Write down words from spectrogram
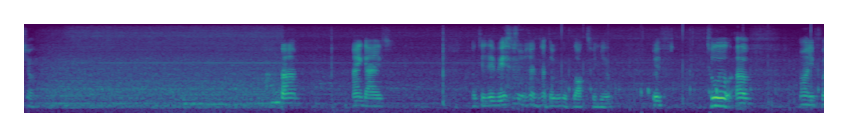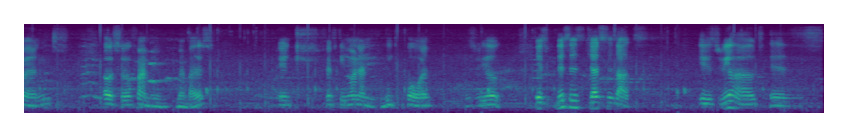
Sure. Um, hi guys. And today we have another Roblox video with two of my friends, also family members. Age 51 and week 4 is real. Is this is just results. His real out is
